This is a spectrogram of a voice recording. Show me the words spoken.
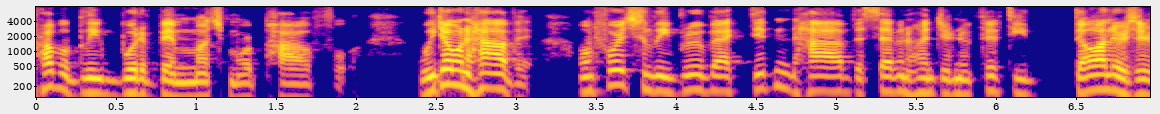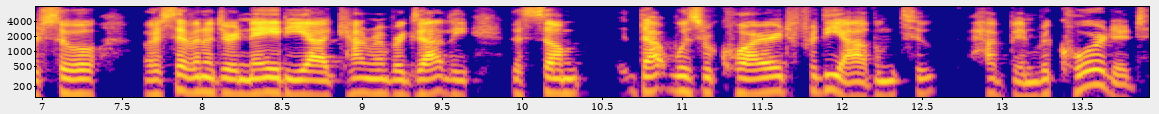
probably would have been much more powerful. We don't have it. Unfortunately, Brubeck didn't have the 750 dollars or so, or 780. I can't remember exactly the sum that was required for the album to have been recorded.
